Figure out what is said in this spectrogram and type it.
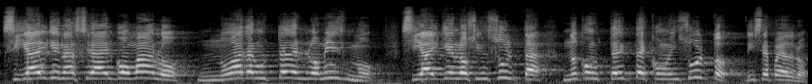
si alguien hace algo malo, no hagan ustedes lo mismo. Si alguien los insulta, no contenten con insultos, dice Pedro.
